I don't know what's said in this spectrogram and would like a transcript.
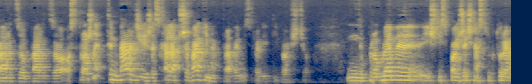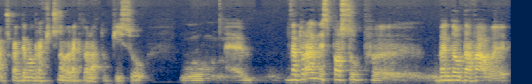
bardzo, bardzo ostrożne. Tym bardziej, że skala przewagi nad prawem i sprawiedliwością, mm, problemy, jeśli spojrzeć na strukturę na przykład demograficzną elektoratu PiSu, w naturalny sposób będą dawały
